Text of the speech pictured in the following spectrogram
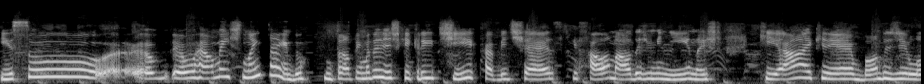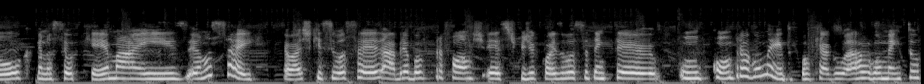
Isso eu, eu realmente não entendo. Então tem muita gente que critica a BTS, que fala mal das meninas, que ah, que é bando de louco, que não sei o quê, mas eu não sei. Eu acho que se você abre a boca para falar esse tipo de coisa, você tem que ter um contra-argumento, porque argumento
